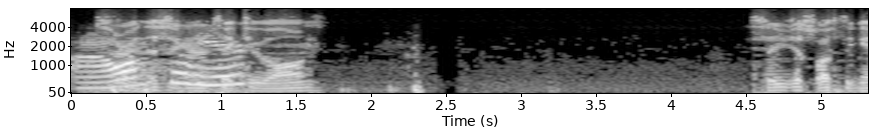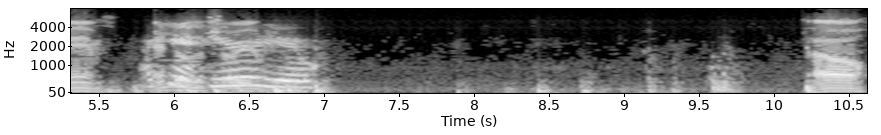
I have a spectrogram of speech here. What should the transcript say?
Oh, this is gonna here. take too long. So you just left the game. I and can't hear you. Oh,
